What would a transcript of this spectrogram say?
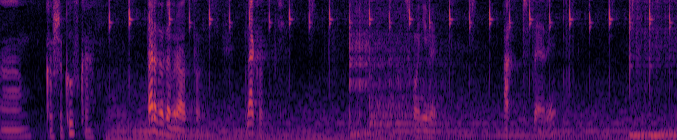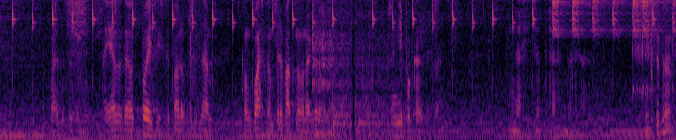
A, koszykówka. Bardzo dobra odpowiedź. Znakomicie. Odsłonimy A4. Bardzo dużo mówi. A ja za tę odpowiedź jeszcze panu przyznam taką własną, prywatną nagrodę. Proszę nie pokazywać. Od czasu do czasu. Dziękuję bardzo.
